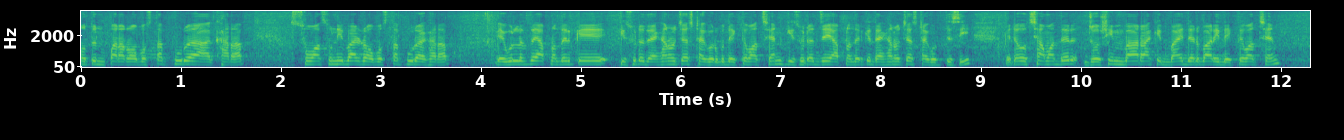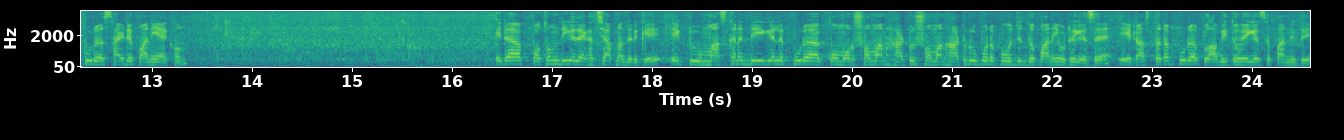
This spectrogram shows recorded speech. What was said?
নতুন পাড়ার অবস্থা পুরা খারাপ সোয়াশুনি বাড়ির অবস্থা পুরা খারাপ। এগুলোতে আপনাদেরকে কিছুটা দেখানোর চেষ্টা করব। দেখতে পাচ্ছেন, কিছুটা যে আপনাদেরকে দেখানোর চেষ্টা করতেছি, এটা হচ্ছে আমাদের জসিম বা রাকিব ভাইদের বাড়ি। দেখতে পাচ্ছেন, পুরো সাইডে পানি এখন। এটা প্রথম দিকে দেখাচ্ছি আপনাদেরকে। একটু মাঝখানের দিকে গেলে পুরা কোমর সমান, হাঁটু সমান, হাঁটুর উপরে পর্যন্ত পানি উঠে গেছে। এই রাস্তাটা পুরো প্লাবিত হয়ে গেছে পানিতে।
